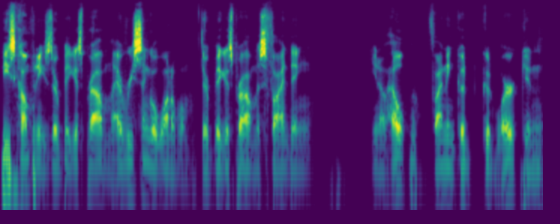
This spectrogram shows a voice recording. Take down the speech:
these companies, their biggest problem, every single one of them, their biggest problem is finding you know help finding good good work and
